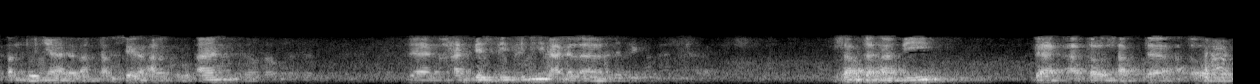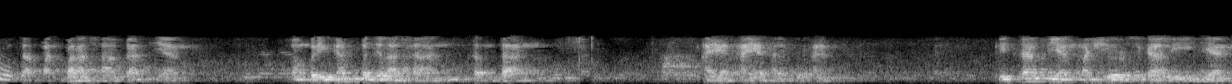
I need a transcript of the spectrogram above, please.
tentunya adalah tafsir Al-Quran dan hadis di sini adalah sabda Nabi dan atau sabda atau ucapan para sahabat yang memberikan penjelasan tentang ayat-ayat Al-Quran. Kitab yang masyur sekali yang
